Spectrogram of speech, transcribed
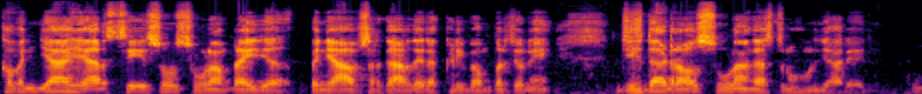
51616 ਪ੍ਰਾਈਜ਼ ਪੰਜਾਬ ਸਰਕਾਰ ਦੇ ਰੱਖੜੀ ਬੰਪਰ ਚੋਂ ਨੇ, ਜਿਸ ਦਾ ਡਰਾਅ 16 ਅਗਸਤ ਨੂੰ ਹੋਣ ਜਾ ਰਿਹਾ ਜੀ।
